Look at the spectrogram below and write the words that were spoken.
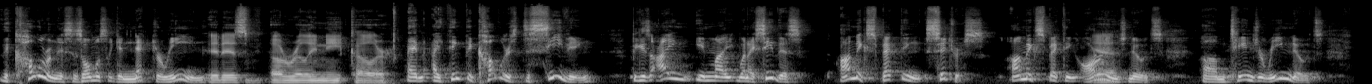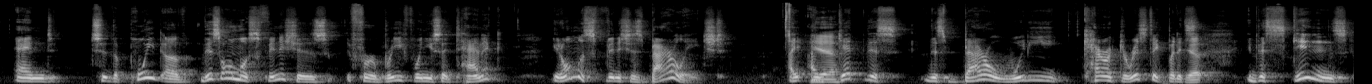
the color in this is almost like a nectarine. it is a really neat color. And I think the color is deceiving because I, in my, when I see this, I'm expecting citrus. I'm expecting orange notes, um, tangerine notes. And to the point of this almost finishes for a brief when you said tannic, it almost finishes barrel aged. I, I Yeah. get this, this barrel woody characteristic, but it's Yep. the skins,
